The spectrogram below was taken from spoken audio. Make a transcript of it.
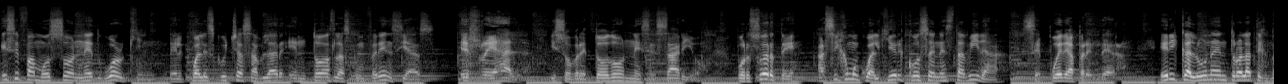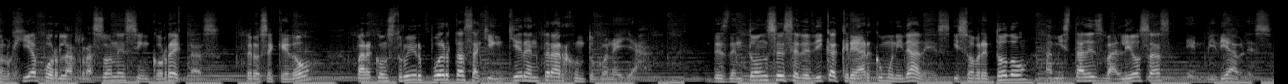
Ese famoso networking del cual escuchas hablar en todas las conferencias es real y sobre todo necesario. Por suerte, así como cualquier cosa en esta vida, se puede aprender. Erika Luna entró a la tecnología por las razones incorrectas, pero se quedó para construir puertas a quien quiera entrar junto con ella. Desde entonces se dedica a crear comunidades y sobre todo amistades valiosas e envidiables.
